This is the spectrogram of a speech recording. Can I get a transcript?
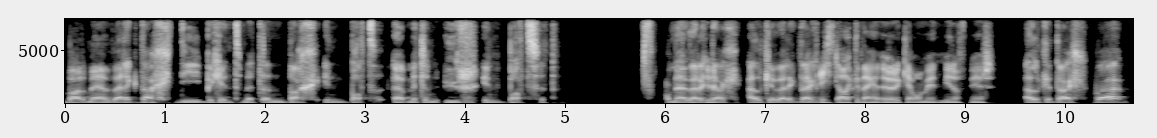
Maar mijn werkdag die begint met een dag in bad, eh, met een uur in bad zitten. Mijn werkdag, elke werkdag, Echt elke dag een Eureka-moment, min of meer. elke dag. Maar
